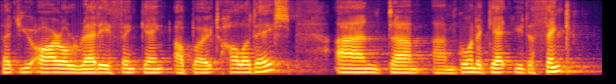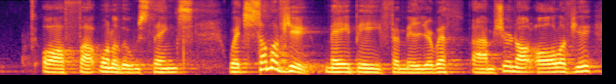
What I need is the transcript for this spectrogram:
that you are already thinking about holidays. And um, I'm going to get you to think of uh, one of those things which some of you may be familiar with. I'm sure not all of you,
